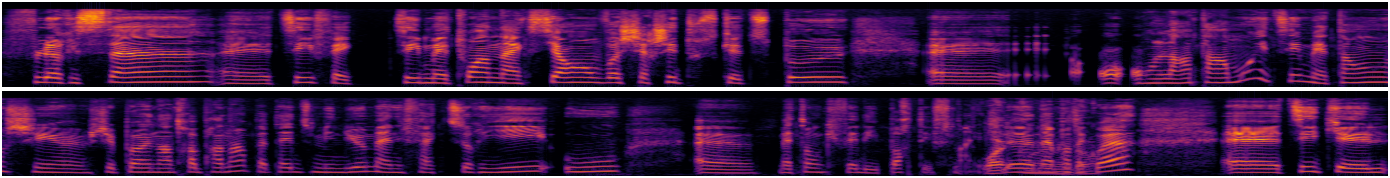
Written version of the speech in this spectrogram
florissant, euh, tu sais, fait sais, mets-toi en action, va chercher tout ce que tu peux. Euh, on on l'entend moins, tu sais, mettons, chez, un, je sais pas, un entrepreneur peut-être du milieu manufacturier ou, euh, mettons, qui fait des portes et fenêtres, Ouais, n'importe quoi. Euh, tu sais, que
